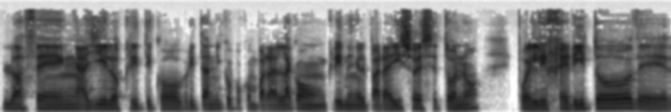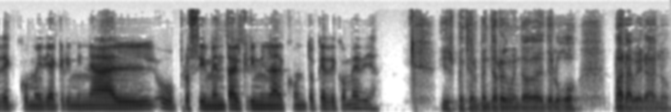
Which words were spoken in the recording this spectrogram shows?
lo hacen allí los críticos británicos por compararla con Crimen el Paraíso, ese tono pues ligerito de, de comedia criminal o procedimental criminal con toques de comedia y especialmente recomendada desde luego para verano.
